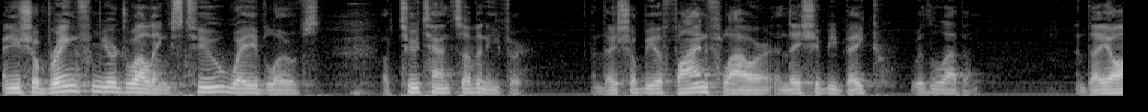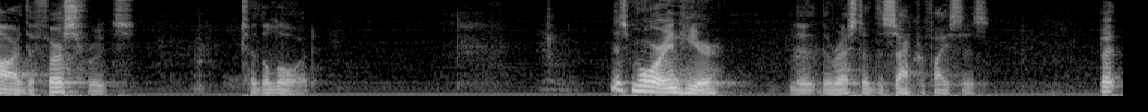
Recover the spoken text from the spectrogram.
And you shall bring from your dwellings two wave loaves of two tenths of an ephah, and they shall be of fine flour, and they shall be baked with leaven. And they are the firstfruits to the Lord. There's more in here, the, the rest of the sacrifices. But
